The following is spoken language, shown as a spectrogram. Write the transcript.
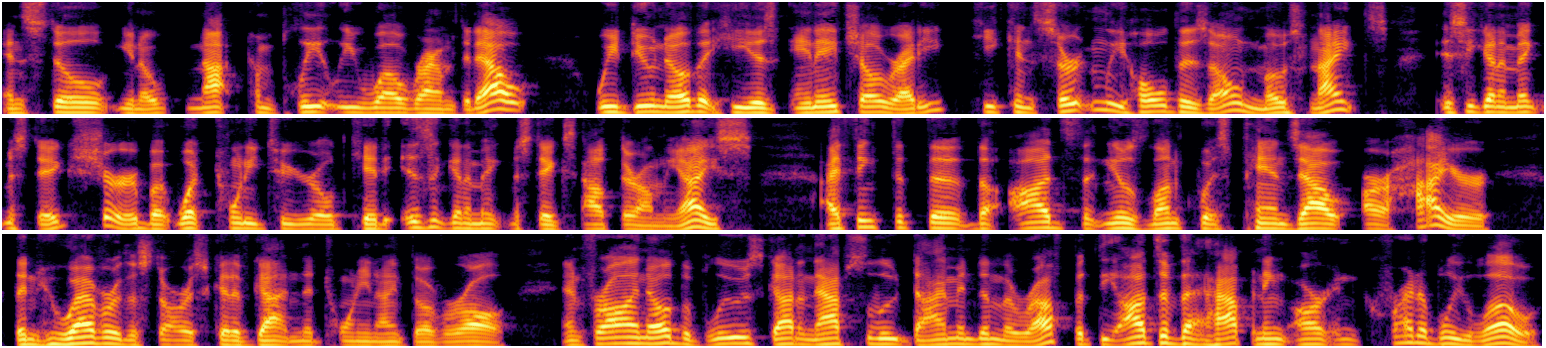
and still, you know, not completely well rounded out we do know that he is NHL ready. He can certainly hold his own most nights. Is he going to make mistakes? Sure, but what 22 year old kid isn't going to make mistakes out there on the ice? I think that the the odds that Nils Lundkvist pans out are higher than whoever the Stars could have gotten at 29th overall. And for all I know, the Blues got an absolute diamond in the rough, but the odds of that happening are incredibly low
